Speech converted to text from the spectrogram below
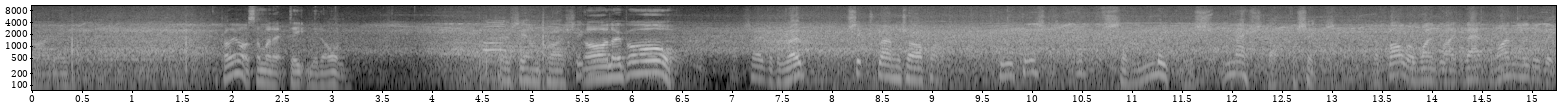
right in. Probably want someone at deep mid on. There's the umpire. Oh, no ball! It's over the rope. Six runs off. Gilchrist absolutely smashed that for six. The bowler won't like that one little bit.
